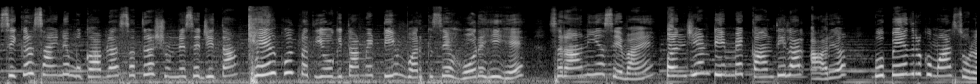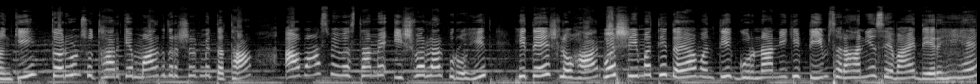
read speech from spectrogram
सिकर साई ने मुकाबला सत्रह शून्य से जीता। खेल कूद प्रतियोगिता में टीम वर्क से हो रही है। सराहनीय सेवाएँ। पंजीयन टीम में कांतिलाल आर्य भूपेंद्र कुमार सोलंकी तरुण सुथार के मार्गदर्शक में तथा आवास व्यवस्था में ईश्वरलाल पुरोहित, हितेश लोहार व श्रीमती दयावंती गुरनानी की टीम सराहनीय सेवाएँ दे रही है।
